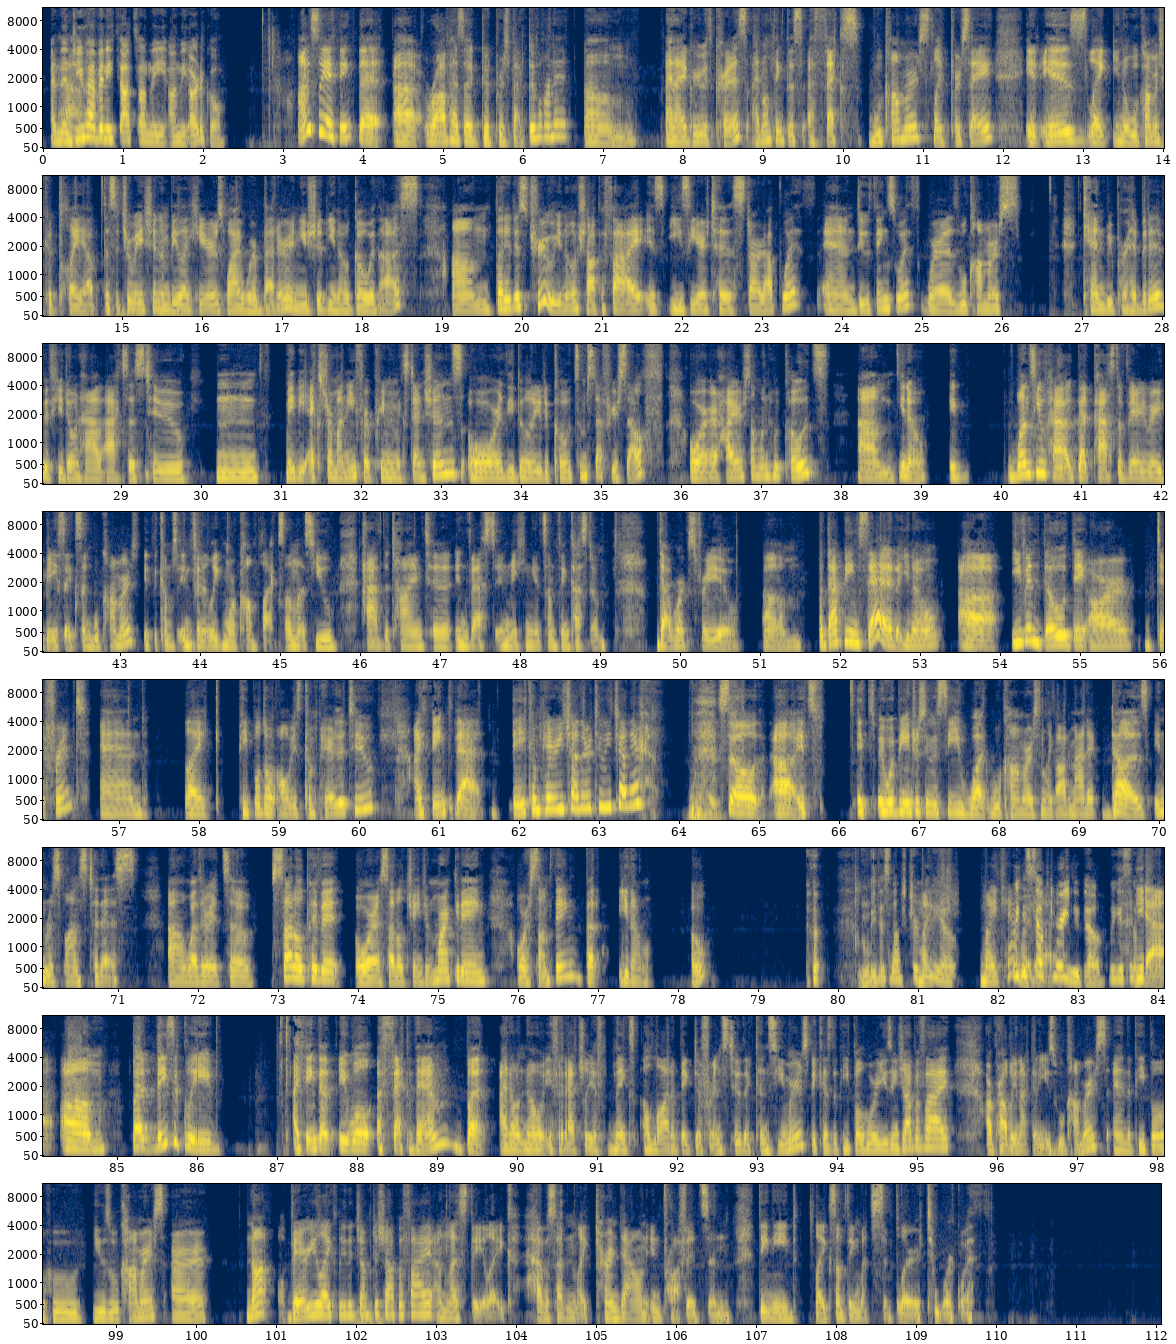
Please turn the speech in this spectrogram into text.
And then, yeah. do you have any thoughts on the on the article? Honestly, I think that uh, Rob has a good perspective on it. Um, and I agree with Chris. I don't think this affects WooCommerce like per se. It is like, you know, WooCommerce could play up the situation and be like, here's why we're better and you should, you know, go with us. Um, but it is true, you know, Shopify is easier to start up with and do things with, whereas WooCommerce can be prohibitive if you don't have access to mm, maybe extra money for premium extensions or the ability to code some stuff yourself or hire someone who codes. Um, you know, it, once you have get past the very very basics in WooCommerce, it becomes infinitely more complex unless you have the time to invest in making it something custom that works for you. Um, but that being said, you know, uh, even though they are different and like people don't always compare the two. I think that they compare each other to each other. so uh, it's it's it would be interesting to see what WooCommerce and like Automattic does in response to this, uh, whether it's a subtle pivot or a subtle change in marketing or something. But you know, oh, we just lost your my, video. My camera. We can still died. hear you though. We can still. Yeah. Um, but basically, I think that it will affect them, but I don't know if it actually makes a lot of big difference to the consumers because the people who are using Shopify are probably not going to use WooCommerce, and the people who use WooCommerce are not very likely to jump to Shopify unless they like have a sudden like turn down in profits and they need like something much simpler to work with.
